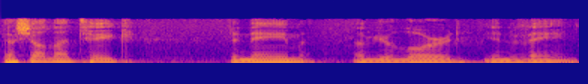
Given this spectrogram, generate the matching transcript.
Thou shalt not take the name of your Lord in vain.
